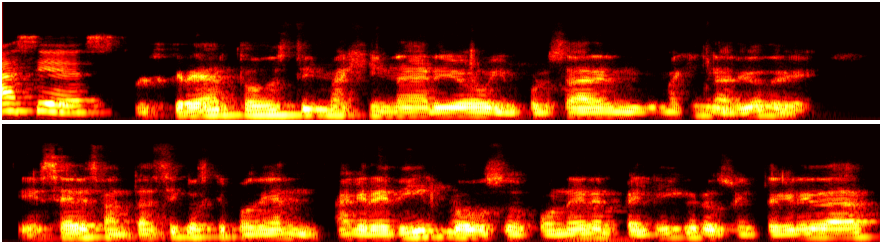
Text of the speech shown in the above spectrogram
Así es. Pues crear todo este imaginario, impulsar el imaginario de eh, seres fantásticos que podían agredirlos o poner en peligro su integridad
